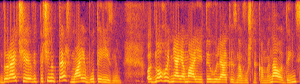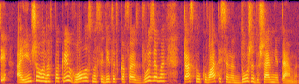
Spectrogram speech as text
До речі, відпочинок теж має бути різним. Одного дня я маю йти гуляти з навушниками наодинці, а іншого, навпаки, голосно сидіти в кафе з друзями та спілкуватися на дуже душевні теми.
